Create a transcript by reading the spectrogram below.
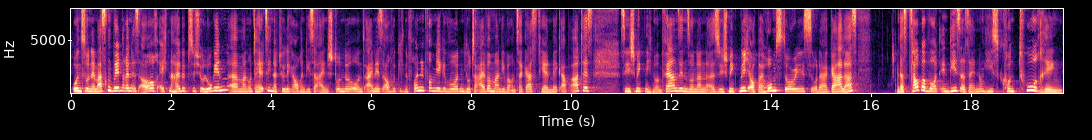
Und so eine Maskenbildnerin ist auch echt eine halbe Psychologin. Äh, man unterhält sich natürlich auch in dieser einen Stunde. Und eine ist auch wirklich eine Freundin von mir geworden, Jutta Alvermann, die war unser Gast hier in Make-up-Artist. Sie schminkt nicht nur im Fernsehen, sondern also sie schminkt mich auch bei Home Stories oder Galas. Das Zauberwort in dieser Sendung hieß Contouring.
